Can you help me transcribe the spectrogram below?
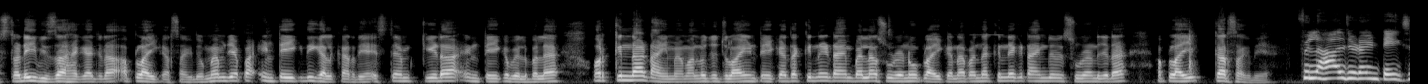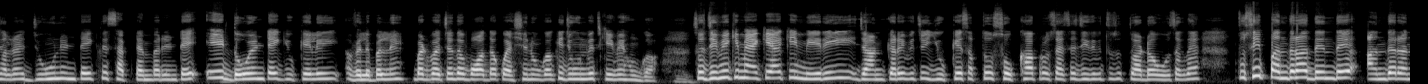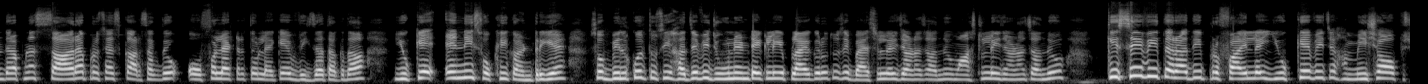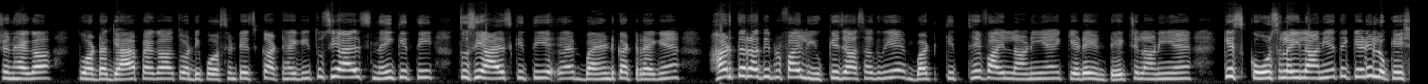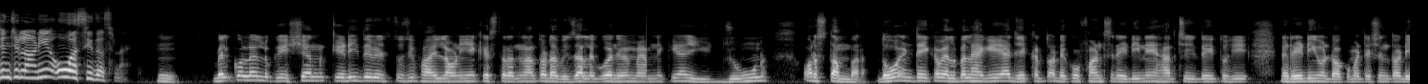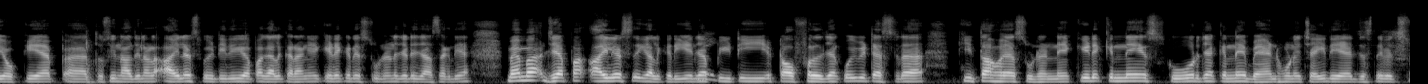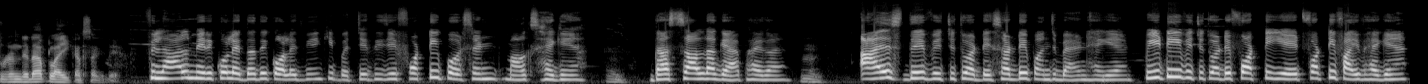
ਸਟੱਡੀ ਵੀਜ਼ਾ ਹੈਗਾ ਜਿਹੜਾ ਅਪਲਾਈ ਕਰ ਸਕਦੇ ਹੋ। ਮੈਮ ਜੇ ਆਪਾਂ ਇਨਟੇਕ ਦੀ ਗੱਲ ਕਰਦੇ ਆ ਇਸ ਟਾਈਮ ਕਿਹੜਾ ਇਨਟੇਕ ਅਵੇਲੇਬਲ ਹੈ ਔਰ ਕਿੰਨਾ ਟਾਈਮ ਹੈ? ਮੰਨ ਲਓ ਜੇ ਜੁਲਾਈ ਇਨਟੇਕ ਹੈ ਤਾਂ ਕਿੰਨੇ ਟਾਈਮ ਪਹਿਲਾਂ ਸਟੂਡੈਂਟ ਨੂੰ ਅਪਲਾਈ ਕਰਨਾ ਪੈਂਦਾ, ਕਿੰਨੇ ਕੁ ਟਾਈਮ ਦੇ ਵਿੱਚ ਸਟੂਡੈਂਟ ਜਿਹੜਾ ਅਪਲਾਈ ਕਰ ਸਕਦੇ ਆ ਫਿਲਹਾਲ ਜਿਹੜਾ ਇਨਟੇਕ ਚੱਲ ਰਿਹਾ ਜੂਨ ਇਨਟੇਕ ਤੇ ਸੈਪਟੈਂਬਰ ਇਨਟੇਕ ਇਹ ਦੋ ਇਨਟੇਕ ਯੂਕੇ ਲਈ ਅਵੇਲੇਬਲ ਨੇ ਬਟ ਬੱਚਿਆਂ ਦਾ ਬਹੁਤ ਦਾ ਕੁਐਸਚਨ ਹੋਊਗਾ ਕਿ ਜੂਨ ਵਿੱਚ ਕਿਵੇਂ ਹੋਊਗਾ। ਸੋ ਜਿਵੇਂ ਕਿ ਮੈਂ ਕਿਹਾ ਕਿ ਮੇਰੀ ਜਾਣਕਾਰੀ ਵਿੱਚ ਯੂਕੇ ਸਭ ਤੋਂ ਸੌਖਾ ਪ੍ਰੋਸੈਸ ਹੈ ਜਿਹਦੇ ਵਿੱਚ ਤੁਹਾਡਾ ਹੋ ਸਕਦਾ ਹੈ ਤੁਸੀਂ 15 ਦਿਨ ਦੇ ਅੰਦਰ ਅੰਦਰ ਆਪਣਾ ਸਾਰਾ ਪ੍ਰੋਸੈਸ ਕਰ ਸਕਦੇ ਹੋ ਆਫਰ ਲੈਟਰ ਤੋਂ ਲੈ ਕੇ ਵੀਜ਼ਾ ਤੱਕ ਦਾ ਯੂਕੇ ਇੰਨੀ ਸੌਖੀ ਕੰਟਰੀ ਹੈ ਸੋ ਬਿਲਕੁਲ ਤੁਸੀਂ ਹਜੇ ਵੀ ਜੂਨ ਇਨਟੇਕ ਲਈ ਅਪਲਾਈ ਕਰੋ ਤੁਸੀਂ ਬੈਚਲਰ ਲਈ ਜਾਣਾ ਚਾਹੁੰਦੇ ਹੋ ਮਾਸਟਰ ਲਈ ਜਾਣਾ ਚਾਹੁੰਦੇ ਹੋ ਕਿਸੇ ਵੀ ਤਰ੍ਹਾਂ ਦੀ ਪ੍ਰੋਫਾਈਲ ਲਈ ਯੂਕੇ ਵਿੱਚ ਹਮੇਸ਼ਾ ਆਪਸ਼ਨ ਹੈਗਾ, ਤੁਹਾਡਾ ਗੈਪ ਹੈਗਾ, ਤੁਹਾਡੀ ਪਰਸੈਂਟੇਜ ਘੱਟ ਹੈਗੀ, ਤੁਸੀਂ ਆਇਲਸ ਨਹੀਂ ਕੀਤੀ, ਤੁਸੀਂ ਆਇਲਸ ਕੀਤੀ ਹੈ ਬੈਂਡ ਘੱਟ ਰਹਿ ਗਏ ਹੈ। ਹਰ ਤਰ੍ਹਾਂ ਦੀ ਪ੍ਰੋਫਾਈਲ ਯੂਕੇ ਜਾ ਸਕਦੀ ਹੈ ਬਟ ਕਿੱਥੇ ਫਾਈਲ ਲਾਣੀ ਹੈ, ਕਿਹੜੇ ਇਨਟੇਕ ਚ ਲਾਣੀ ਹੈ, ਕਿਸ ਕੋਰਸ ਲਈ ਲਾਣੀ ਹੈ ਤੇ ਕਿਹੜੀ ਲੋਕੇਸ਼ਨ ਚ ਲਾਣੀ ਹੈ, ਉਹ ਅਸੀਂ ਦੱਸਣਾ ਹੈ। ਹੂੰ। ਬਿਲਕੁਲ ਲੋਕੇਸ਼ਨ ਕਿਹੜੀ ਦੇ ਵਿੱਚ ਤੁਸੀਂ ਫਾਈਲ ਲਾਉਣੀ ਹੈ ਕਿਸ ਤਰ੍ਹਾਂ ਦੇ ਨਾਲ ਤੁਹਾਡਾ ਵੀਜ਼ਾ ਲੱਗੂਗਾ ਜਿਵੇਂ ਮੈਮ ਨੇ ਕਿਹਾ ਜੂਨ ਔਰ ਸਤੰਬਰ। ਦੋ ਇਨਟੇਕ ਅਵੇਲੇਬਲ ਹੈਗੇ ਆ ਜੇਕਰ ਤੁਹਾਡੇ ਕੋਲ ਫੰਡਸ ਰੈਡੀ ਨੇ ਹਰ ਚੀਜ਼ ਲਈ ਤੁਸੀਂ ਰੈਡੀ ਹੋ ਡਾਕੂਮੈਂਟੇਸ਼ਨ ਤੁਹਾਡੀ ਓਕੇ ਹੈ ਤੁਸੀਂ ਨਾਲ ਦੀ ਨਾਲ ਆਈਲੈਟਸ ਪੀਟੀ ਦੀ ਵੀ ਆਪਾਂ ਗੱਲ ਕਰਾਂਗੇ ਕਿਹੜੇ ਕਿਹੜੇ ਸਟੂਡੈਂਟ ਜਿਹੜੇ ਜਾ ਸਕਦੇ ਆ। ਮੈਮ ਜੇ ਆਪਾਂ ਆਈਲੈਟਸ ਦੀ ਗੱਲ ਕਰੀਏ ਜਾਂ ਜੀ। ਪੀਟੀ ਟੋਫਲ ਜਾਂ ਕੋਈ ਵੀ ਟੈਸਟ ਦਾ ਕੀਤਾ ਹੋਇਆ ਸਟੂਡੈਂਟ ਨੇ ਕਿਹੜੇ ਕਿੰਨੇ ਸਕੋਰ ਜਾਂ ਕਿੰਨੇ ਬੈਂਡ ਹੋਣੇ ਚਾਹੀਦੇ ਆ ਜਿਸ ਦੇ ਵਿੱਚ ਸਟੂਡੈਂਟ ਜਿਹੜਾ ਅਪਲਾਈ ਕਰ ਸਕਦੇ ਆ? ਫਿਲਹਾਲ ਮੇਰੇ ਕੋਲ ਇਦਾਂ ਦੇ ਕਾਲਜ ਵੀ ਹੈ ਕਿ ਬੱਚੇ ਦੀ ਜੇ 40% ਮਾਰਕਸ ਹੈਗੇ ਆ ਹੂੰ। 10 ਸਾਲ ਦਾ ਗੈਪ ਹੈਗਾ ਹੈ। ਆਇਲਸ ਦੇ ਵਿੱਚ ਤੁਹਾਡੇ 5.5 ਬੈਂਡ ਹੈਗੇ ਆ ਪੀਟੀ ਵਿੱਚ ਤੁਹਾਡੇ 48 45 ਹੈਗੇ ਆ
